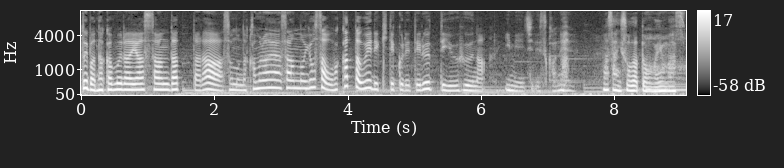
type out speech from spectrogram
例えば中村屋さんだったらその中村屋さんの良さを分かった上で来てくれてるっていう風なイメージですかね。まさにそうだと思います。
